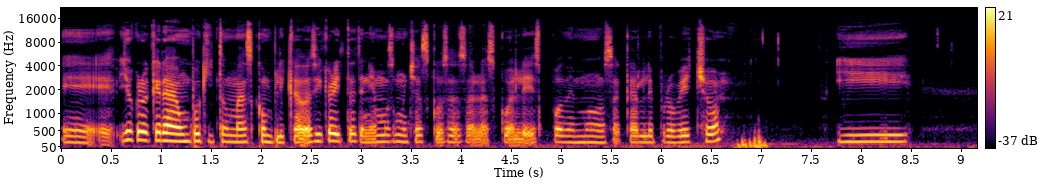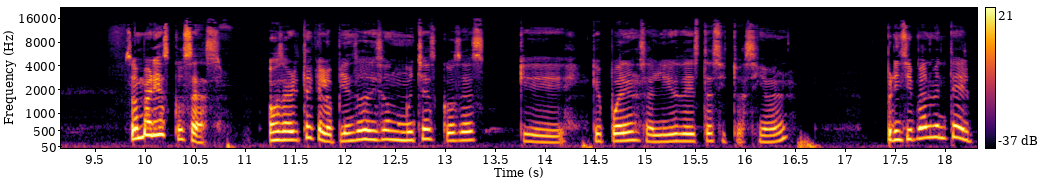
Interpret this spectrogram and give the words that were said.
eh, yo creo que era un poquito más complicado. Así que ahorita teníamos muchas cosas a las cuales podemos sacarle provecho. Y son varias cosas. O sea, ahorita que lo pienso, sí son muchas cosas que, que pueden salir de esta situación. Principalmente el,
